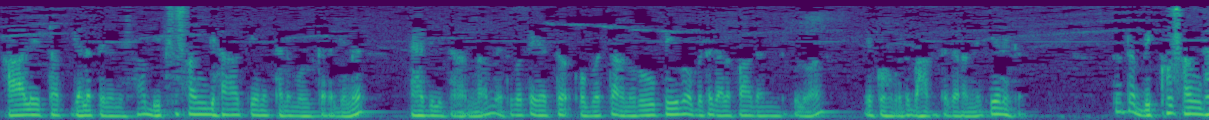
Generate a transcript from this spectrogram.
කාලයටත් ගැලපෙන නිසා භික්ෂු සංඝයා කියන තැන මුල් කරගෙන පැහැදිලි කරන්නම්. එතකොට ඒකට ඔබට අනුරූපීව ඔබට ගලපා ගන්න පුළුවන් ඒ කොහොමද භාවිත කරන්නේ කියන එක. එතකොට භික්ඛු සංඝ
